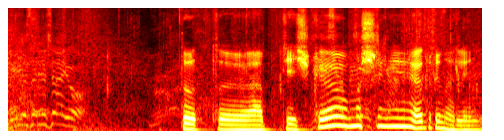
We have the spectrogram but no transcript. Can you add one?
Перезаряжаю. Тут э, аптечка в машине, адреналин.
